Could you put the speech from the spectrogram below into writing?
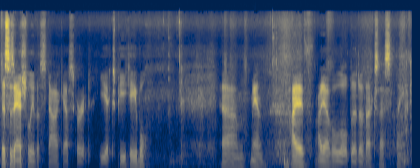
this is actually the stock Escort EXP cable. Um, and I have, I have a little bit of excess length.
